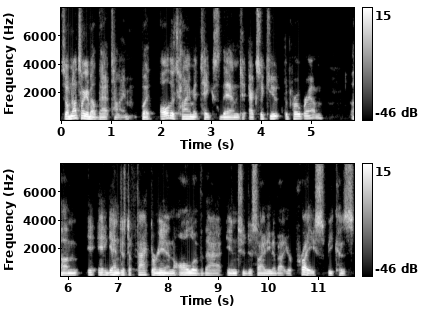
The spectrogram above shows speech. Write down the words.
So I'm not talking about that time, but all the time it takes then to execute the program. Um, it, again, just to factor in all of that into deciding about your price, because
